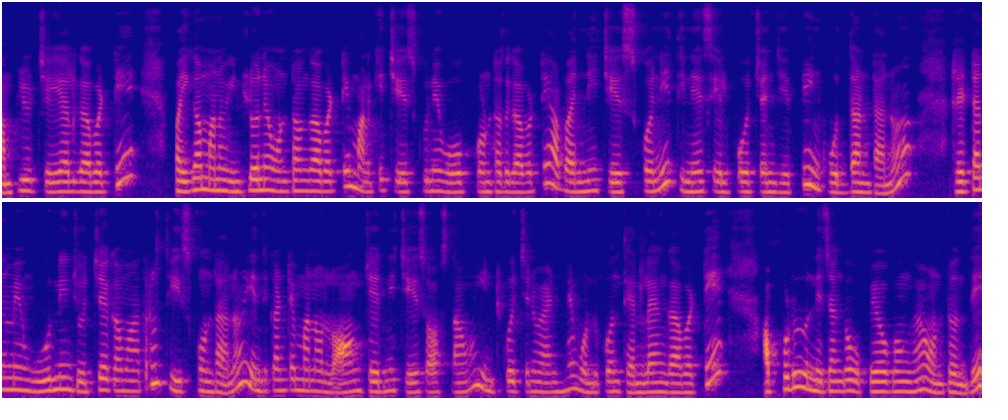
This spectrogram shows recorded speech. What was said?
కంప్లీట్ చేయాలి కాబట్టి పైగా మనం ఇంట్లోనే ఉంటాం కాబట్టి మనకి చేసుకునే ఓపిక ఉంటుంది కాబట్టి అవన్నీ చేసుకొని తినేసి వెళ్ళిపోవచ్చు అని చెప్పి ఇంక వద్దంటాను. రిటర్న్ మేము ఊరి నుంచి వచ్చాక మాత్రం తీసుకుంటాను. ఎందుకంటే మనం లాంగ్ జర్నీ చేసి వస్తాము ఇంటికి వచ్చిన వెంటనే వండుకొని తినలేం కాబట్టి అప్పుడు నిజంగా ఉపయోగంగా ఉంటుంది.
